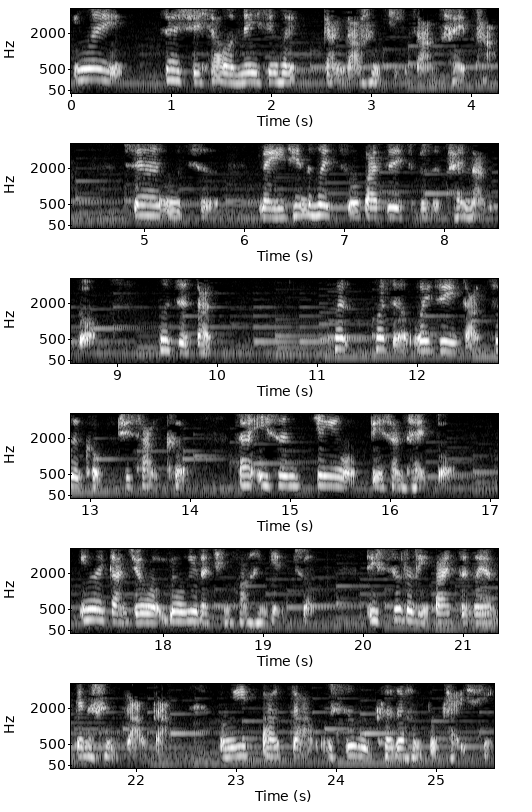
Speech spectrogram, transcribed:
因为在学校，我内心会感到很紧张、害怕。虽然如此，每一天都会责怪自己是不是太懒惰，或者找或或者为自己找借口不去上课。但医生建议我别想太多，因为感觉我忧郁的情况很严重。第四个礼拜，整个人变得很糟糕，容易暴躁，无时无刻都很不开心。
